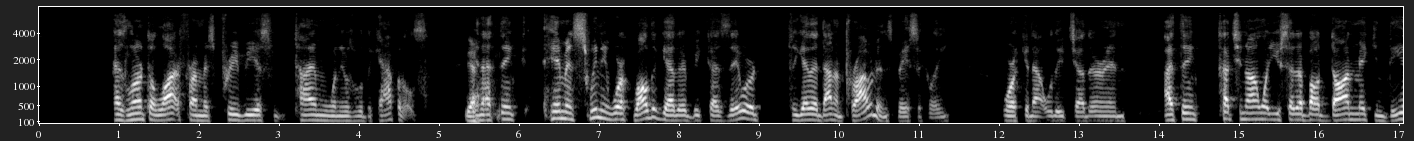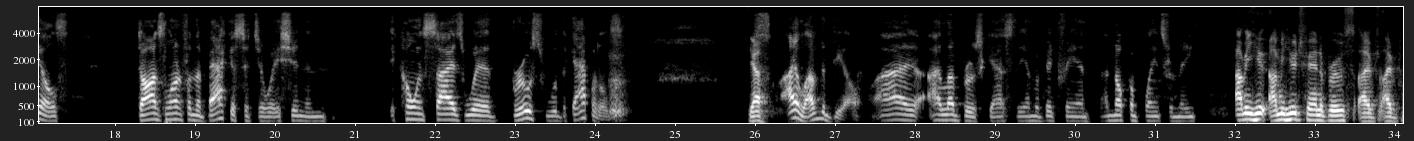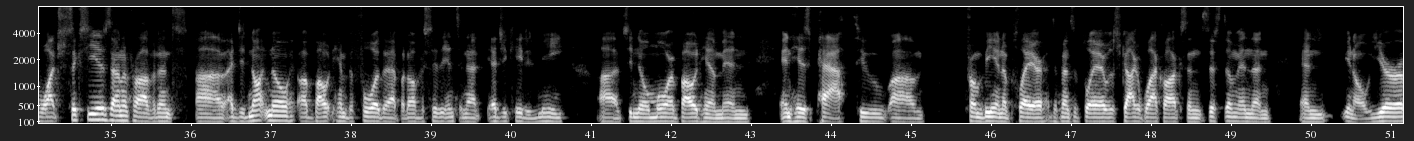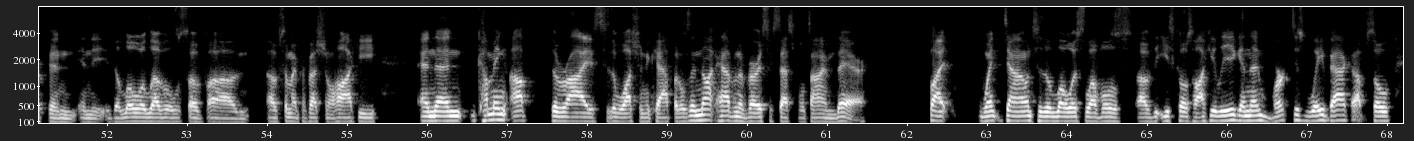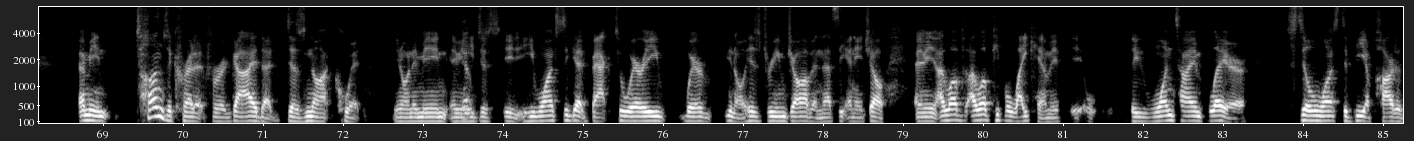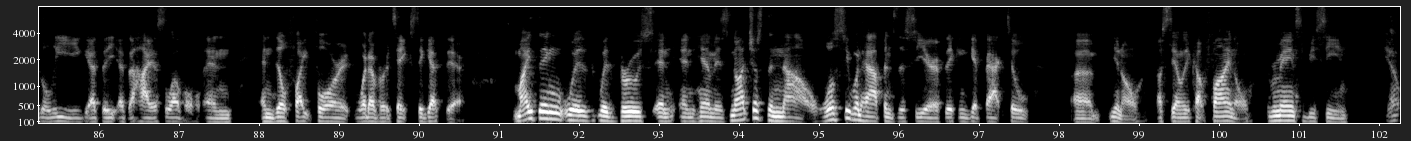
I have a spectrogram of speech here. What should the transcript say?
has learned a lot from his previous time when he was with the Capitals. Yeah. And I think him and Sweeney worked well together because they were together down in Providence, basically, working out with each other. And I think touching on what you said about Don making deals, Don's learned from the Backes situation, and it coincides with Bruce with the Capitals. Yeah. I love the deal. I I love Bruce Cassidy. I'm a big fan. Uh, No complaints from me. I'm a hu- I'm a huge fan of Bruce. I've I've watched six years down in Providence. Uh, I did not know about him before that, but obviously the internet educated me uh, to know more about him and and his path to um, from being a player, a defensive player with the Chicago Blackhawks and system, and then and you know Europe and in the the lower levels of um, of semi-professional hockey, and then coming up the rise to the Washington Capitals and not having a very successful time there, but went down to the lowest levels of the East Coast Hockey League and then worked his way back up. So, I mean, tons of credit for a guy that does not quit. You know what I mean? I mean, Yep. he just he, he wants to get back to where he where you know his dream job, and that's the NHL. I mean, I love I love people like him. If the one time player still wants to be a part of the league at the at the highest level, and and they'll fight for it, whatever it takes to get there. My thing with with Bruce and and him is not just the now. We'll see what happens this year if they can get back to, um, you know, a Stanley Cup final. It remains to be seen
